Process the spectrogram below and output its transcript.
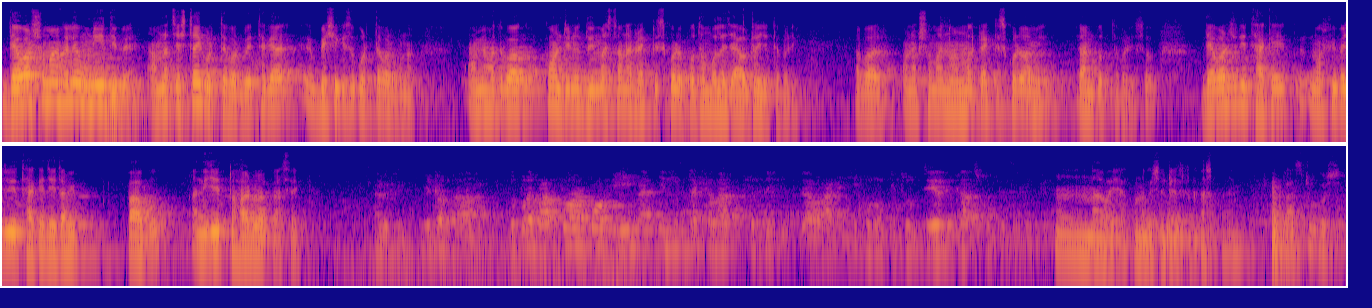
দেওয়ার সময় হলে উনিই দিবে। আমরা চেষ্টাই করতে পারব এর থেকে আর বেশি কিছু করতে পারব না। আমি হয়তো বা কন্টিনিউ দুই মাস টানা প্র্যাকটিস করে প্রথম বলে যে আউট হয়ে যেতে পারি। আবার অনেক সময় নর্মাল প্র্যাকটিস করেও আমি রান করতে পারি। সো দেওয়ার যদি থাকে নসিবে যদি থাকে যে এটা আমি পাবো আর নিজের তো হার্ডওয়ার্ক আছে। লিটন দুপুরে বাদ পড়ার পর এই ইনিংসটা খেলার খেলতে যাওয়ার আগে কি কোনো কিছু জেদ কাজ করতেছিল না ভাইয়া কোনো কিছু কাজ করেনি। লাস্ট টু কোশ্চেন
